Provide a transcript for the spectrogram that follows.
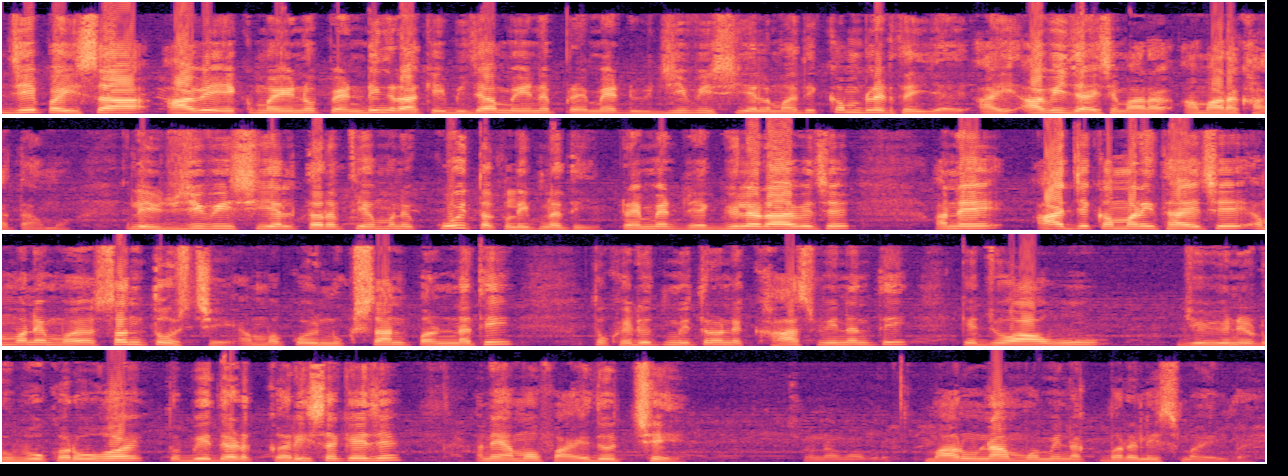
જે પૈસા આવે એક મહિનો પેન્ડિંગ રાખી બીજા મહિને પેમેન્ટ યુજીવીસીએલમાંથી કમ્પ્લીટ થઈ જાય આવી જાય છે મારા અમારા ખાતામાં. એટલે યુજીવીસીએલ તરફથી અમને કોઈ તકલીફ નથી. પેમેન્ટ રેગ્યુલર આવે છે અને આ જે કમાણી થાય છે અમને સંતોષ છે. આમાં કોઈ નુકસાન પણ નથી. તો ખેડૂત મિત્રોને ખાસ વિનંતી કે જો આવું જે યુનિટ ઊભું કરવું હોય તો બે દડ કરી શકે છે અને આમાં ફાયદો જ છે. શું નામ આપણું મારું નામ મોમીન અકબર અલી ઇસ્માઇલભાઈ.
